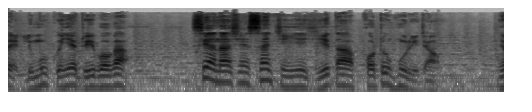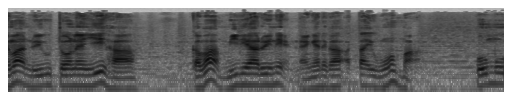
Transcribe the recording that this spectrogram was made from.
တဲ့လူမှုကွန်ရက်တွေပေါ်ကဆီယနာရှင်စန့်ကျင်ရေးရေးသားဖော်ထုတ်မှုတွေကြောင့်မြမနွေဦးတော်လန်ရေးဟာကမ္ဘာမီဒီယာတွေနဲ့နိုင်ငံတကာအတိုက်အဝန်းမှာပုံမူ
